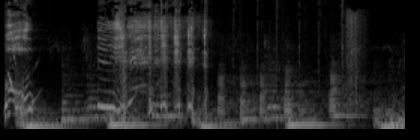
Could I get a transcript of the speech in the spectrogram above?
Oh!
